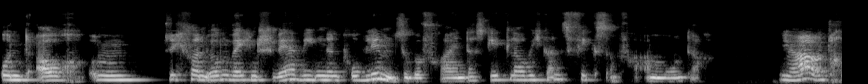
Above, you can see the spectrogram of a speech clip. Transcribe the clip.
und auch um sich von irgendwelchen schwerwiegenden Problemen zu befreien. Das geht, glaube ich, ganz fix am, am Montag. Ja, und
